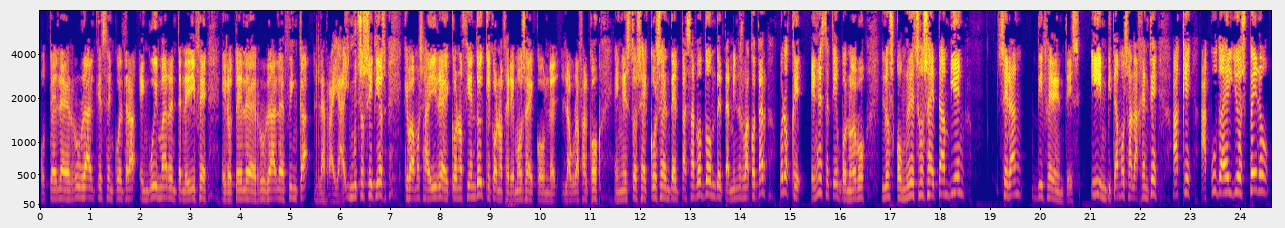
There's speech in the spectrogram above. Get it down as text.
hotel rural que se encuentra en Guimar, en Tenerife, el hotel rural Finca La Raya. Hay muchos sitios que vamos a ir eh, conociendo y que conoceremos eh, con Laura Falcó en estos ecos eh, del pasado donde también nos va a contar, bueno, que en este tiempo nuevo los congresos también serán diferentes y invitamos a la gente a que acuda a ellos, pero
